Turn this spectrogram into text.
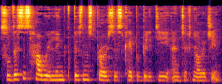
So, this is how we linked business process capability and technology.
